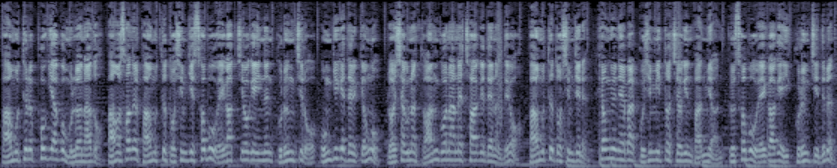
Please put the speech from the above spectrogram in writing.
바흐무트를 포기하고 물러나도 방어선을 바흐무트 도심지 서부 외곽 지역에 있는 구릉지로 옮기게 될 경우 러시아군은 더한 고난에 처하게 되는데요. 바흐무트 도심지는 평균 해발 90m 지역인 반면 그 서부 외곽에 이 구릉지들은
